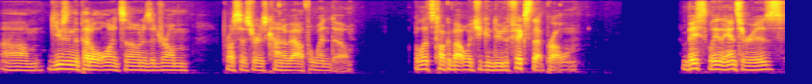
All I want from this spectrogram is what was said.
um, using the pedal on its own as a drum processor is kind of out the window. But let's talk about what you can do to fix that problem. basically, the answer is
